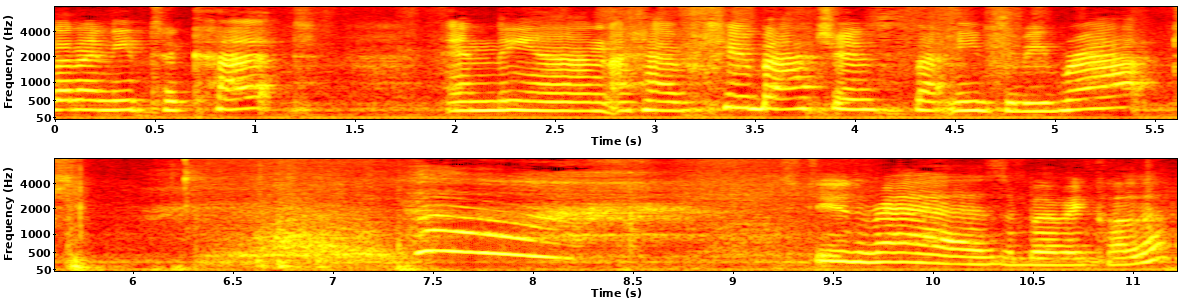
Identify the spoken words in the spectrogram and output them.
That I need to cut. And then I have two batches that need to be wrapped. Let's do the raspberry color.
